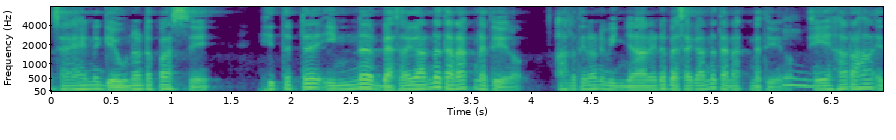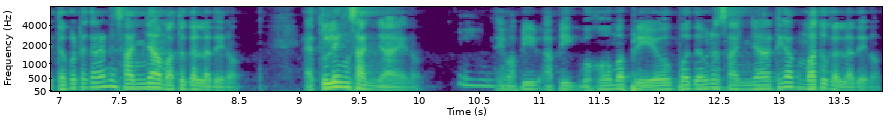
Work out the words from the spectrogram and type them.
සෑහෙන ගෙවුනට පස්සේ හිතට ඉන්න බැස ගන්න තැනක් නැති වෙනවා. අහලා තියෙනවනේ විඥාණයට බැස ගන්න තැනක් නැති වෙනවා. ඒ හරහා එතකොට කරන්නේ සංඥා මතු කරලා දෙනවා. ඇතුලෙන් සංඥා එනවා. එහෙනම් අපි අපි බොහොම ප්‍රියෝපදවන සංඥා ටිකක් මතු කරලා දෙනවා.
